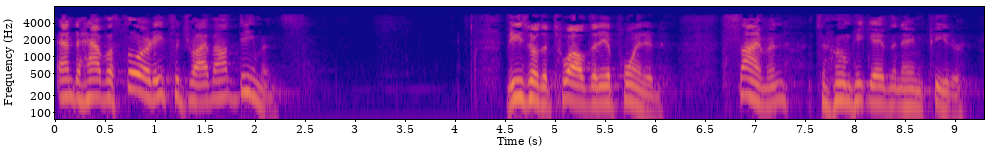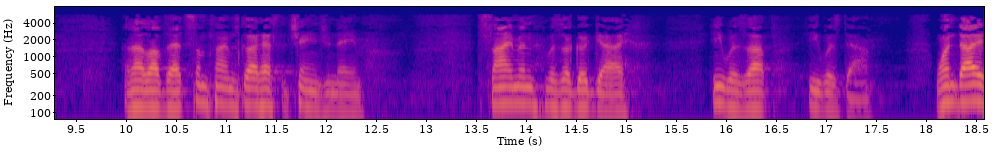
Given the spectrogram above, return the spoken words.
and to have authority to drive out demons. These are the 12 that he appointed. Simon, to whom he gave the name Peter. And I love that. Sometimes God has to change your name. Simon was a good guy. He was up, he was down. One day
